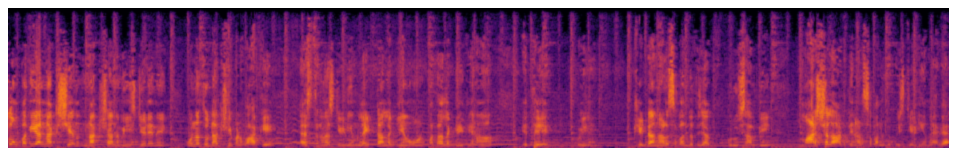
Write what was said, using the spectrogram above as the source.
ਤੋਂ ਵਧੀਆ ਨਕਸ਼ੇ, ਨਕਸ਼ਾ ਨਵੀਸ ਜਿਹੜੇ ਨੇ, ਉਹਨਾਂ ਤੋਂ ਨਕਸ਼ੇ ਬਣਵਾ ਕੇ ਇਸ ਤਰ੍ਹਾਂ ਦਾ ਸਟੇਡੀਅਮ ਲਾਈਟਾਂ ਲੱਗੀਆਂ ਹੋਣ, ਪਤਾ ਲੱਗੇ ਕਿ ਹਾਂ, ਇੱਥੇ ਕੋਈ ਖੇਡਾਂ ਨਾਲ ਸੰਬੰਧਿਤ ਜਾਂ ਗੁਰੂ ਸਾਹਿਬ ਦੀ ਮਾਰਸ਼ਲ ਆਰਟ ਦੇ ਨਾਲ ਸੰਬੰਧਿਤ ਕੋਈ ਸਟੇਡੀਅਮ ਹੈਗਾ।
